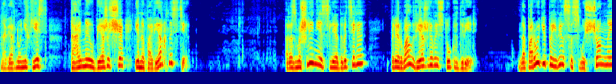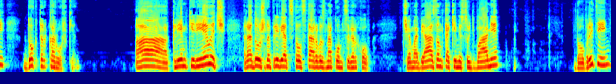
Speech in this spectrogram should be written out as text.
Наверное, у них есть тайное убежище и на поверхности. Размышление следователя прервал вежливый стук в дверь. На пороге появился смущенный доктор Коровкин. — А, Клим Кириллович! — радушно приветствовал старого знакомца Верхов. — Чем обязан, какими судьбами? — Добрый день,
